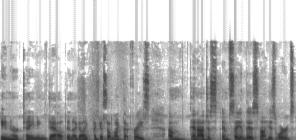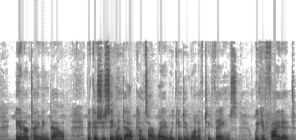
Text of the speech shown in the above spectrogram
entertaining doubt. And i like i guess i like that phrase um, and i just am saying this not his words entertaining doubt. Because you see when doubt comes our way we can do one of two things. We can fight it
